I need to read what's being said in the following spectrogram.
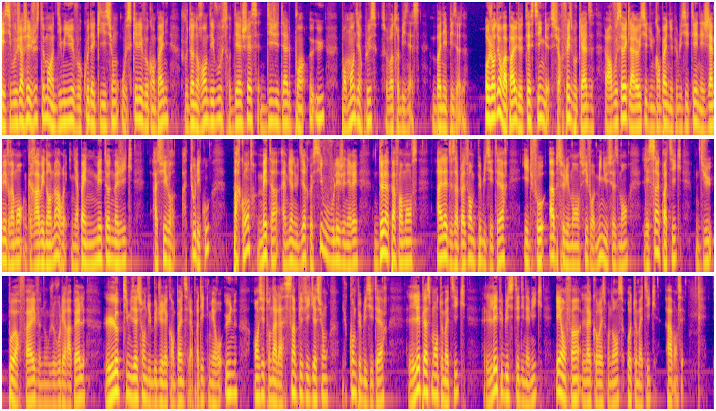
Et si vous cherchez justement à diminuer vos coûts d'acquisition ou scaler vos campagnes, je vous donne rendez-vous sur dhsdigital.eu pour m'en dire plus sur votre business. Bon épisode. Aujourd'hui, on va parler de testing sur Facebook Ads. Alors, vous savez que la réussite d'une campagne de publicité n'est jamais vraiment gravée dans le marbre. Il n'y a pas une méthode magique à suivre à tous les coups. Par contre, Meta aime bien nous dire que si vous voulez générer de la performance à l'aide de sa plateforme publicitaire, il faut absolument suivre minutieusement les 5 pratiques du Power 5. Donc je vous les rappelle, l'optimisation du budget de la campagne, c'est la pratique numéro 1. Ensuite, on a la simplification du compte publicitaire, les placements automatiques, les publicités dynamiques et enfin la correspondance automatique avancée.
